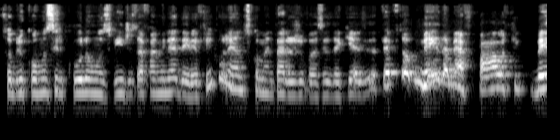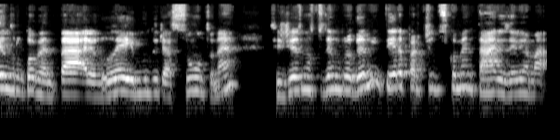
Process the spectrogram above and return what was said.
sobre como circulam os vídeos da família dele. Eu fico lendo os comentários de vocês aqui, às vezes até estou no meio da minha fala, fico vendo um comentário, leio, mudo de assunto, né? Esses dias nós fizemos um programa inteiro a partir dos comentários. Eu e a,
